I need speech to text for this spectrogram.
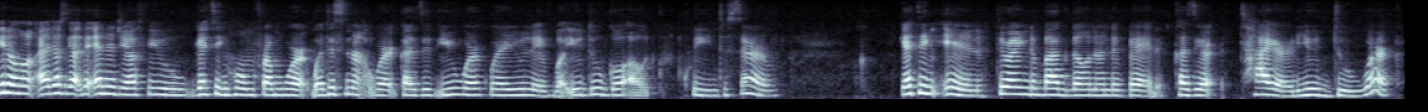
you know, I just got the energy of you getting home from work, but it's not work because you work where you live, but you do go out, queen, to serve. Getting in, throwing the bag down on the bed because you're tired, you do work.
